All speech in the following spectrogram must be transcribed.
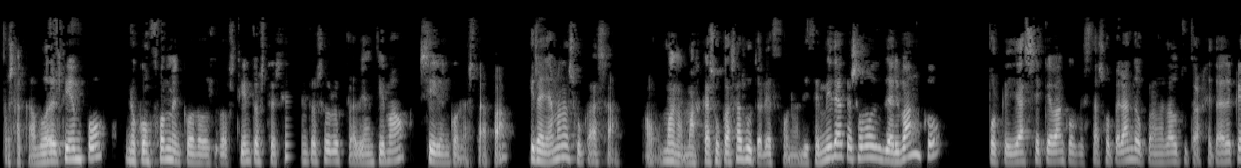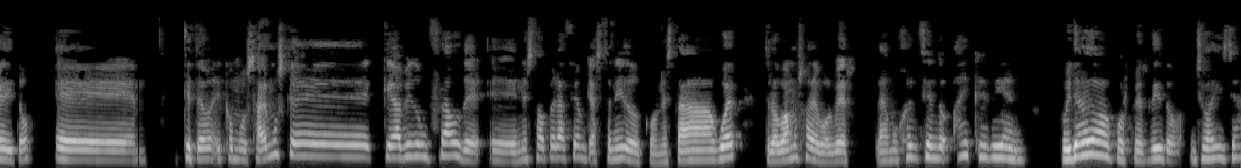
Pues a cabo del tiempo, no conformen con los 200, 300 euros que habían timado, siguen con la estafa y la llaman a su casa. bueno, más que a su casa, a su teléfono. Dicen, mira que somos del banco, porque ya sé qué banco que estás operando, porque me has dado tu tarjeta de crédito, eh, que como sabemos que, ha habido un fraude eh, en esta operación que has tenido con esta web, te lo vamos a devolver. La mujer diciendo, ay, qué bien, pues ya lo dado por perdido. Yo ahí ya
